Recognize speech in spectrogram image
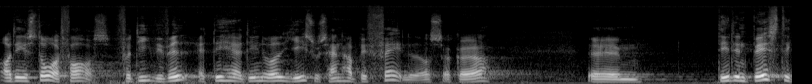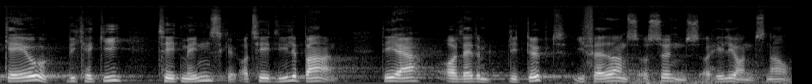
og det er stort for os, fordi vi ved, at det her det er noget, Jesus han har befalet os at gøre. Øh, det er den bedste gave, vi kan give til et menneske og til et lille barn. Det er at lade dem blive døbt i faderens og søndens og helligåndens navn.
